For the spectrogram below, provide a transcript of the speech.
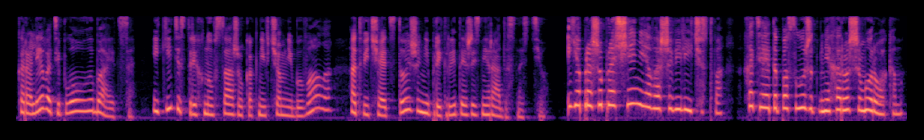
Королева тепло улыбается, и Кити, стряхнув сажу, как ни в чем не бывало, отвечает с той же неприкрытой жизнерадостностью. «Я прошу прощения, Ваше Величество, хотя это послужит мне хорошим уроком.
